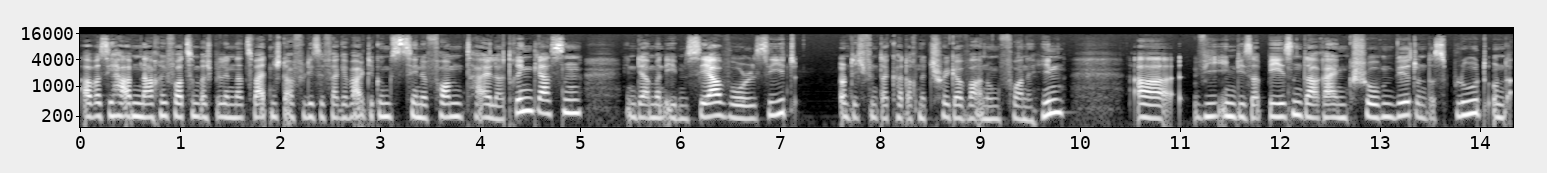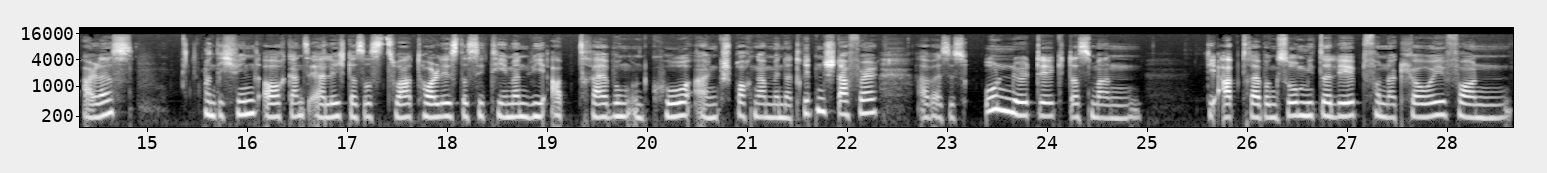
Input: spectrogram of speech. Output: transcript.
aber sie haben nach wie vor zum Beispiel in der zweiten Staffel diese Vergewaltigungsszene vom Tyler drin gelassen, in der man eben sehr wohl sieht, und ich finde, da gehört auch eine Triggerwarnung vorne hin, äh, wie ihm dieser Besen da reingeschoben wird und das Blut und alles. Und ich finde auch ganz ehrlich, dass es zwar toll ist, dass sie Themen wie Abtreibung und Co. angesprochen haben in der dritten Staffel, aber es ist unnötig, dass man die Abtreibung so miterlebt von der Chloe, von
